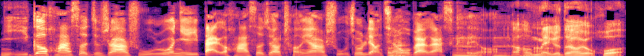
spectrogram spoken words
你一个花色就是二十五，如果你一百个花色就要乘以二十五，就是两千五百个 SKU。嗯然后每个都要有货，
